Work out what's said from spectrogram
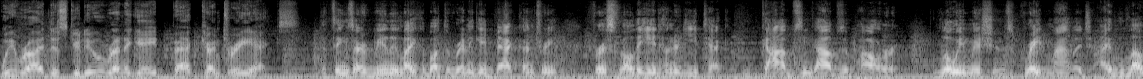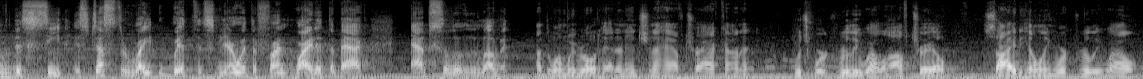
We ride the Ski-Doo Renegade Backcountry X. The things I really like about the Renegade Backcountry, first of all, the 800 E-Tech, gobs and gobs of power, low emissions, great mileage. I love the seat. It's just the right width. It's narrow at the front, wide at the back. Absolutely love it. The one we rode had an inch and a half track on it, which worked really well off trail. Side hilling worked really well,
